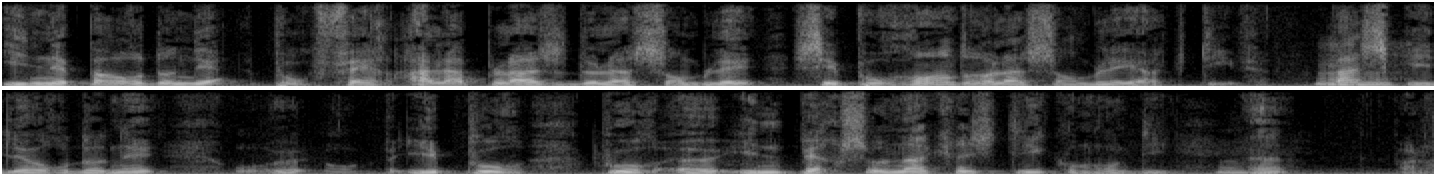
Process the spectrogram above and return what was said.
Il n'est pas ordonné pour faire à la place de l'Assemblée, c'est pour rendre l'Assemblée active. Mhm. Parce qu'il est ordonné euh, pour, pour euh, une persona Christi, comme on dit. Hein voilà.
